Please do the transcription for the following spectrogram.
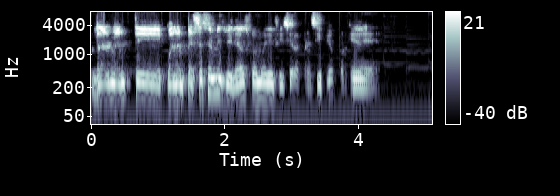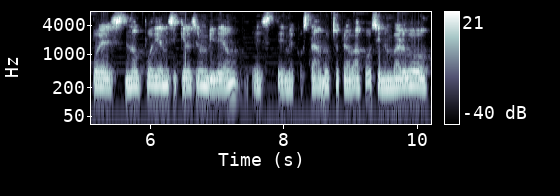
realmente, cuando empecé a hacer mis videos fue muy difícil al principio porque pues no podía ni siquiera hacer un video, este, me costaba mucho trabajo, sin embargo,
